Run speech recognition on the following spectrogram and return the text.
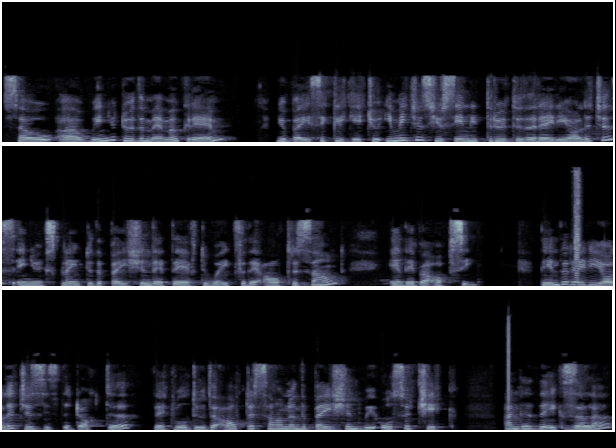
So uh, when you do the mammogram, you basically get your images, you send it through to the radiologist, and you explain to the patient that they have to wait for their ultrasound. and their biopsy. Then the radiologist is the doctor that will do the ultrasound on the patient. We also check under the axilla,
